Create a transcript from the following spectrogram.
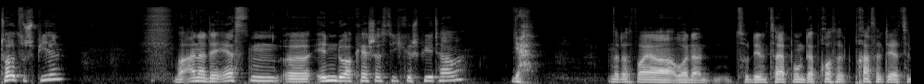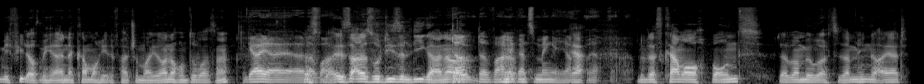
toll zu spielen. War einer der ersten äh, Indoor-Caches, die ich gespielt habe. Ja, Ne, das war ja, oder dann, zu dem Zeitpunkt, da prasselt, prasselte ja ziemlich viel auf mich ein. Da kam auch hier der falsche Major noch und sowas. Ne? ja, ja, ja. Das da war, ist alles so diese Liga. Ne? da, Also, da war eine ne? ganze Menge, ja. Ja. ja. ja. Und das kam auch bei uns. Da waren wir sogar zusammen hingeeiert.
